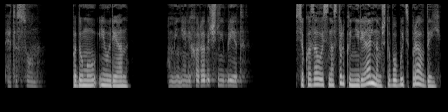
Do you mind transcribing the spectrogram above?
«Это сон», — подумал Илриан. «У меня лихорадочный бред». Все казалось настолько нереальным, чтобы быть правдой.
